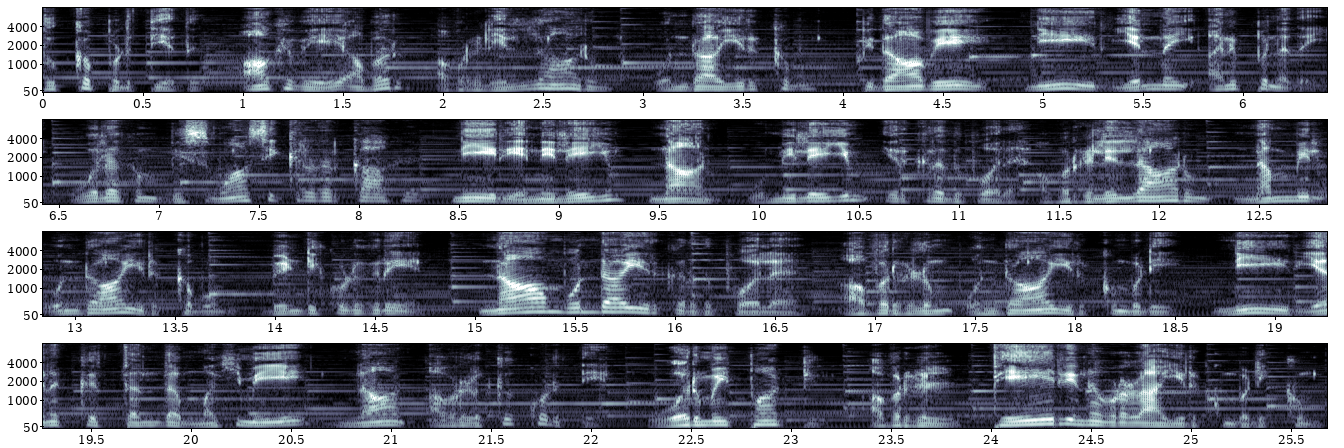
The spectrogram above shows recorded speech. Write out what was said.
துக்கப்படுத்தியது. ஆகவே அவர் அவர்கள் எல்லாரும் ஒன்றாயிருக்கவும் பிதாவே நீர் என்னை அனுப்பினதை உலகம் விசுவாசிக்கிறதற்காக நீர் என்னிலேயும் நான் உன்னிலேயும் இருக்கிறது போல அவர்கள் எல்லாரும் நம்மில் ஒன்றாயிருக்கவும் வேண்டிக் கொள்கிறேன். நாம் ஒன்றாயிருக்கிறது போல அவர்களும் ஒன்றாயிருக்கும்படி நீர் எனக்கு தந்த மகிமையை நான் அவர்களுக்கு கொடுத்தேன். ஒருமைப்பாட்டில் அவர்கள் தேறினவர்களாயிருக்கும்படிக்கும்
